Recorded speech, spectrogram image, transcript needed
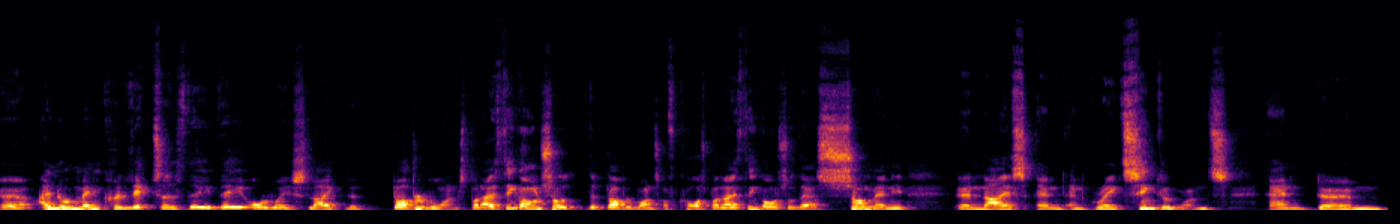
Uh, I know many collectors. They they always like the double ones, but I think also the double ones, of course. But I think also there are so many uh, nice and and great single ones, and um,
